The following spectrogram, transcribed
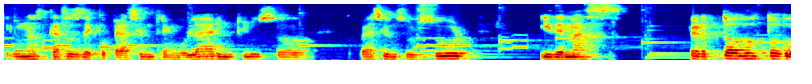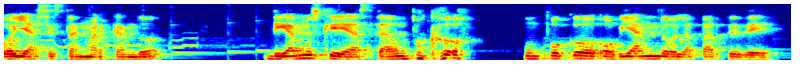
algunos casos de cooperación triangular, incluso cooperación sur-sur y demás. Pero todo, todo ya se está enmarcando. Digamos que hasta un poco, un poco obviando la parte de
